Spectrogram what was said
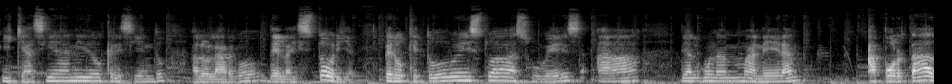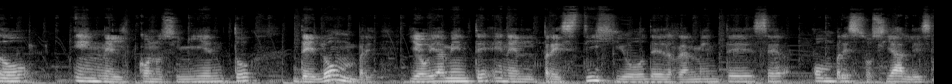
y que así han ido creciendo a lo largo de la historia, pero que todo esto a su vez ha de alguna manera aportado en el conocimiento del hombre y obviamente en el prestigio de realmente ser hombres sociales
